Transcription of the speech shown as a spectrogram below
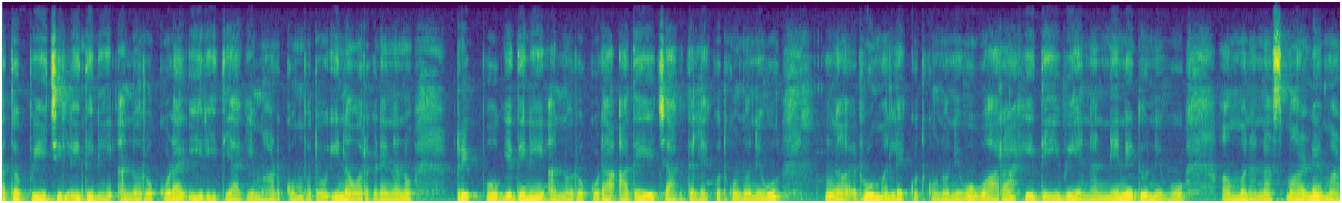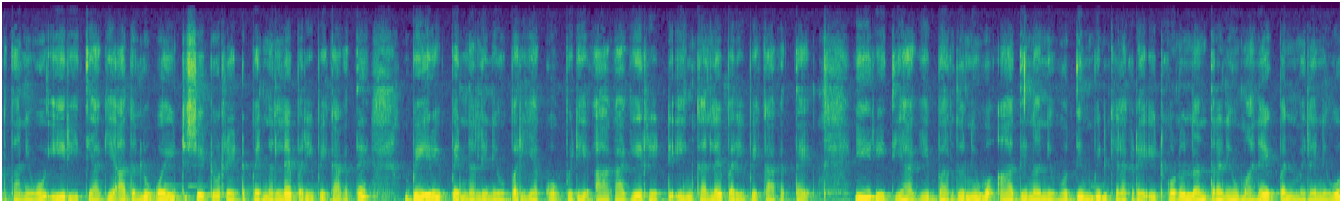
ಅಥವಾ ಪಿ ಜಿಲಿ ಇದ್ದೀನಿ ಅನ್ನೋರು ಕೂಡ ಈ ರೀತಿಯಾಗಿ ಮಾಡ್ಕೊಬೋದು. ಇನ್ನು ಹೊರಗಡೆ ನಾನು ಟ್ರಿಪ್ ಹೋಗಿದ್ದೀನಿ ಅನ್ನೋರು ಕೂಡ ಅದೇ ಜಾಗದಲ್ಲೇ ಕೂತ್ಕೊಂಡು ನೀವು ರೂಮಲ್ಲೇ ಕೂತ್ಕೊಂಡು ನೀವು ವಾರಾಹಿ ದೇವಿಯನ್ನು ನೆನೆದು ನೀವು ಅಮ್ಮನನ್ನು ಸ್ಮರಣೆ ಮಾಡ್ತಾ ನೀವು ಈ ರೀತಿಯಾಗಿ ಅದರಲ್ಲೂ ವೈಟ್ ಶೀಟು, ರೆಡ್ ಪೆನ್ನಲ್ಲೇ ಬರೀಬೇಕಾಗತ್ತೆ. ಬೇರೆ ಪೆನ್ನಲ್ಲಿ ನೀವು ಬರೆಯೋಕ್ಕೆ ಹೋಗ್ಬಿಡಿ. ಹಾಗಾಗಿ ರೆಡ್ ಇಂಕಲ್ಲೇ ಬರೀಬೇಕಾಗತ್ತೆ. ಈ ರೀತಿಯಾಗಿ ಬರೆದು ನೀವು ಆ ದಿನ ನೀವು ದಿಂಬಿನ ಕೆಳಗಡೆ ಇಟ್ಕೊಂಡು ನಂತರ ನೀವು ಮನೆಗೆ ಬಂದ ಮೇಲೆ ನೀವು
